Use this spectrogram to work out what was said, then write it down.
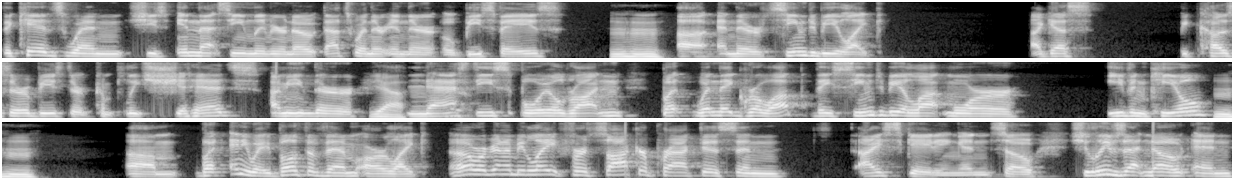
the kids when she's in that scene leaving her note that's when they're in their obese phase Mm-hmm. uh, and there seem to be like i guess because they're obese they're complete shitheads i mean they're Yeah. nasty spoiled rotten but when they grow up they seem to be a lot more even keel Mm-hmm. um, but anyway, both of them are like, oh, we're going to be late for soccer practice and ice skating. And so she leaves that note and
